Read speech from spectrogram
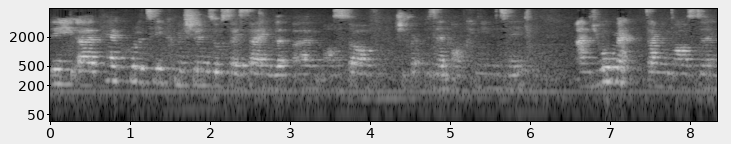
The uh, Care Quality Commission is also saying that um, our staff should represent our community. And you all met Daniel Marsden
